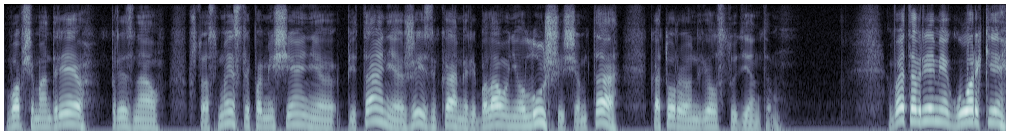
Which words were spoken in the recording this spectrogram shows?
В общем, Андреев признал, что в смысле помещения питания жизнь в камере была у него лучше, чем та, которую он вел студентам. В это время Горький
